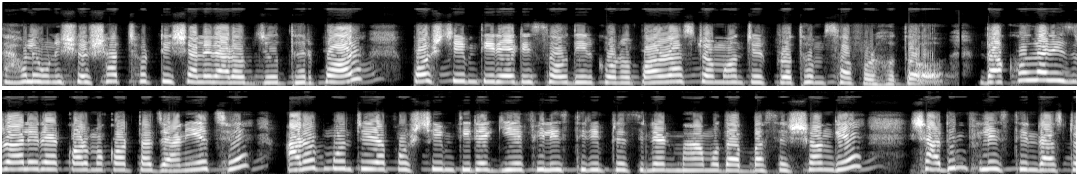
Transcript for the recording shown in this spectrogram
তাহলে উনিশশো সালের আরব যুদ্ধের পর পশ্চিম তীরে এটি সৌদির কোনো পররাষ্ট্রমন্ত্রীর প্রথম সফর হতো। দখলদার ইসরায়েলের এক কর্মকর্তা জানিয়েছে, আরব মন্ত্রীরা পশ্চিম তীরে গিয়ে ফিলিস্তিনি প্রেসিডেন্ট মাহমুদ আব্বাসের সঙ্গে স্বাধীন ফিলিস্তিন রাষ্ট্র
